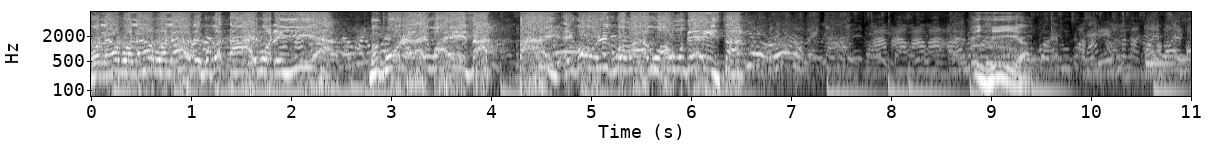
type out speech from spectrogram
หมดแล้วหมดแล้วหมดแล้วเดี๋ยวมึงก็ตายหมดไอ้เหี้ยมึงพูดอะไรไว้ไอ้สัตว์ตายไอ้โง่นี่กูมามากูเอามึงไงไอ้สัตว์ไอ้เหี้ยไปไปไป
